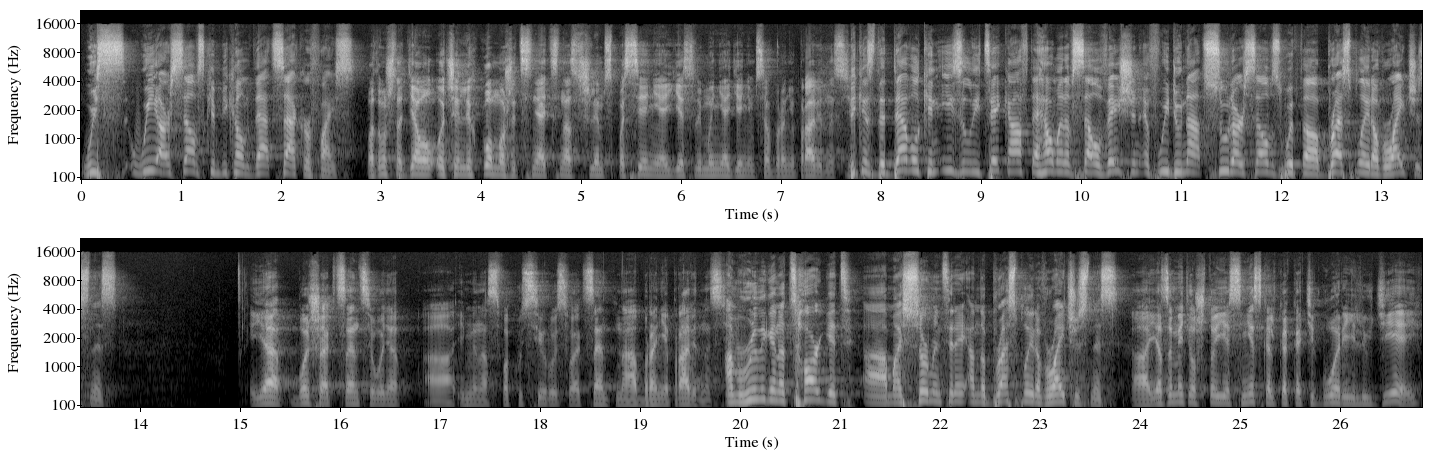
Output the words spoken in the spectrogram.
we s- we ourselves can become that sacrifice. Потому что дьявол очень легко может снять с нас шлем спасения, если мы не оденемся в броню праведности. Because the devil can easily take off the helmet of salvation if we do not suit ourselves with a breastplate of righteousness. И я больше акцент сегодня а, именно сфокусирую свой акцент на броне праведности. I'm really going to target uh, my sermon today on the breastplate of righteousness. А, Я заметил, что есть несколько категорий людей.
